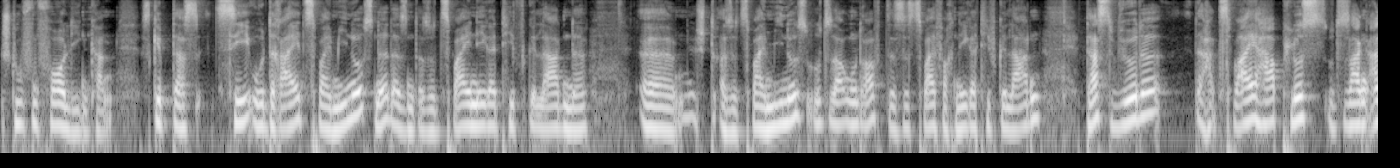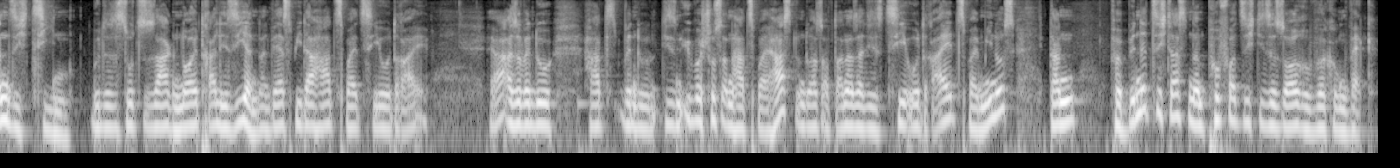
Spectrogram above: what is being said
Stufen vorliegen kann. Es gibt das CO3 2-, ne, da sind also zwei negativ geladene, äh, also zwei Minus sozusagen drauf, das ist zweifach negativ geladen. Das würde 2H plus sozusagen an sich ziehen, würde das sozusagen neutralisieren, dann wäre es wieder H2CO3. Ja, also wenn du, wenn du diesen Überschuss an H2 hast und du hast auf der anderen Seite dieses CO3, 2-, dann verbindet sich das und dann puffert sich diese Säurewirkung weg.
